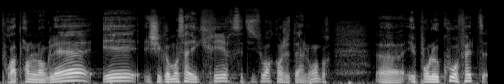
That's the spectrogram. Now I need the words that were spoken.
pour apprendre l'anglais et j'ai commencé à écrire cette histoire quand j'étais à Londres. Euh, et pour le coup, en fait,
